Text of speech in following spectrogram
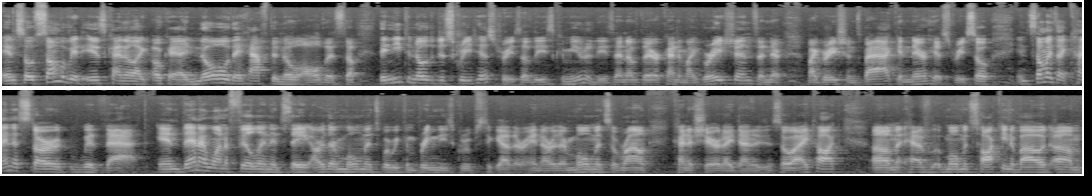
And so some of it is kind of like, okay, I know they have to know all this stuff. They need to know the discrete histories of these communities and of their kind of migrations and their migrations back and their history. So in some ways, I kind of start with that, and then I want to fill in and say, are there moments where we can bring these groups together, and are there moments around kind of shared identity? And so I talk, um, have moments talking about. Um,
